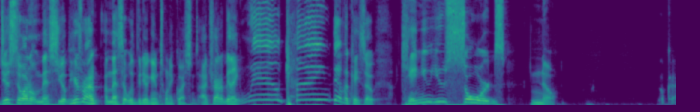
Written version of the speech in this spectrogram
Just so I don't mess you up, here's why I- mess up with video game twenty questions. I try to be like, well, kind of. Okay, so can you use swords? No. Okay.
